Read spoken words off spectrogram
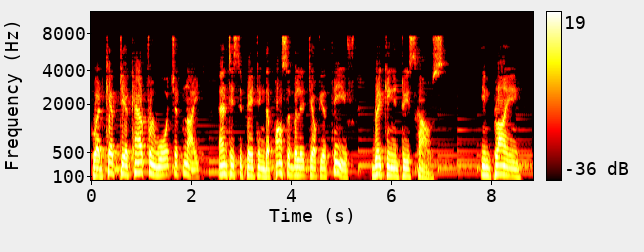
who had kept a careful watch at night, anticipating the possibility of a thief breaking into his house, implying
